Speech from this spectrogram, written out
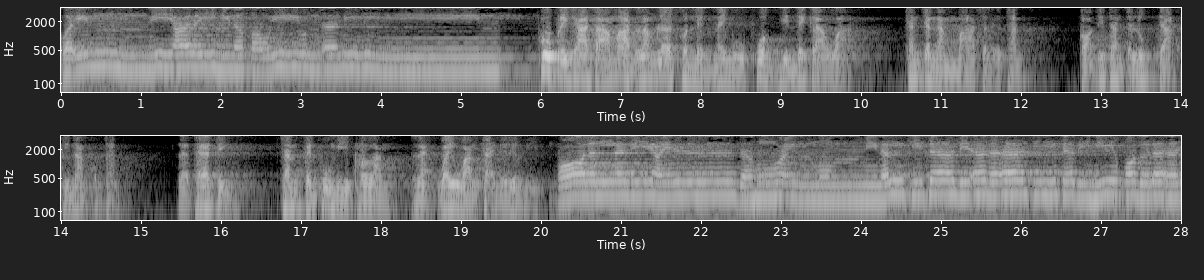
وإني عليه لقوي أمين ผู้ปรีชาสามารถล้ำเลิศคนหนึ่งในหมู่พวกยินได้กล่าวว่า ฉันจะนำมาเสนอท่าน ก่อนที่ท่านจะลุกจากที่นั่งของท่าน และแท้จริง ฉันเป็นผู้มีพลังและไว้วางใจในเรื่องนี้ قال الذي عنده علم من الكتاب أنا آتيك به قبل أن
